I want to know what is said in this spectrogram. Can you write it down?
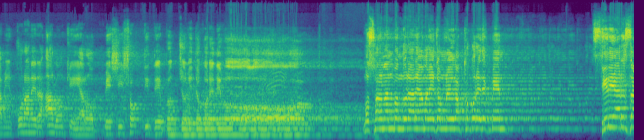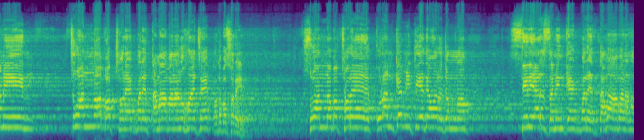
আমি কোরআনের আলোকে আরও বেশি শক্তিতে প্রজ্বলিত করে দেব। মুসলমান বন্ধুরা, আরে আমার এই জন্যই লক্ষ্য করে দেখবেন, সিরিয়ার জমিন চুয়ান্ন বছর একবারে তামা বানানো হয়েছে। কত বছরে? চুয়ান্ন বছরে কোরআনকে মিটিয়ে দেওয়ার জন্য সিরিয়ার জমিনকে একবারে তামা বানানো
